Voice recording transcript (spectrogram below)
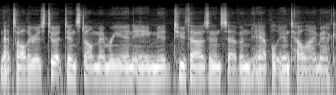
that's all there is to it to install memory in a mid 2007 Apple Intel iMac.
